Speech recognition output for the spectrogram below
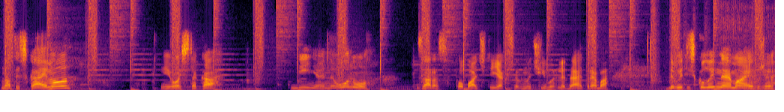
Натискаємо. І ось така лінія неону. Зараз побачите, як це вночі виглядає. Треба дивитись, коли немає вже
